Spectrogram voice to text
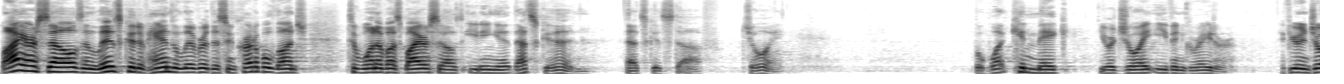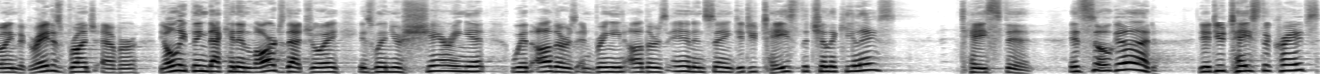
by ourselves, and Liz could have hand delivered this incredible lunch to one of us by ourselves eating it. That's good. That's good stuff. Joy. But what can make your joy even greater. If you're enjoying the greatest brunch ever, the only thing that can enlarge that joy is when you're sharing it with others and bringing others in and saying, Did you taste the chilaquiles? Taste it. It's so good. Did you taste the crepes?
